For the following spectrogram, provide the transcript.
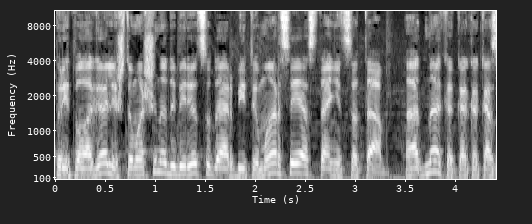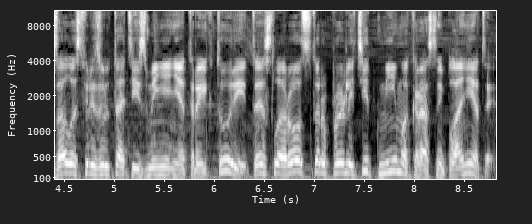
Предполагали, что машина доберется до орбиты Марса и останется там. Однако, как оказалось, в результате изменения траектории Tesla Roadster пролетит мимо Красной планеты.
